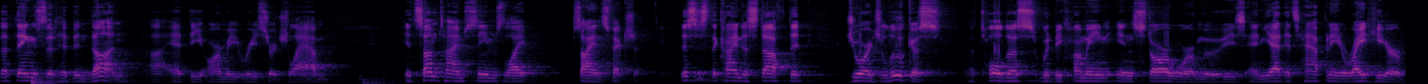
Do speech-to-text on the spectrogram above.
the things that have been done uh, at the Army Research Lab, it sometimes seems like science fiction. This is the kind of stuff that George Lucas uh, told us would be coming in Star Wars movies, and yet it's happening right here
